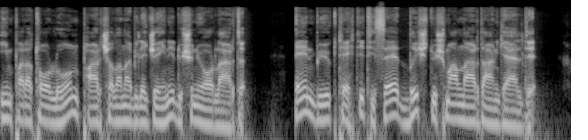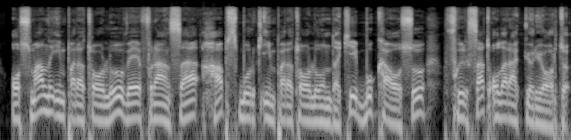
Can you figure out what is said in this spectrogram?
imparatorluğun parçalanabileceğini düşünüyorlardı. En büyük tehdit ise dış düşmanlardan geldi. Osmanlı İmparatorluğu ve Fransa Habsburg İmparatorluğundaki bu kaosu fırsat olarak görüyordu.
